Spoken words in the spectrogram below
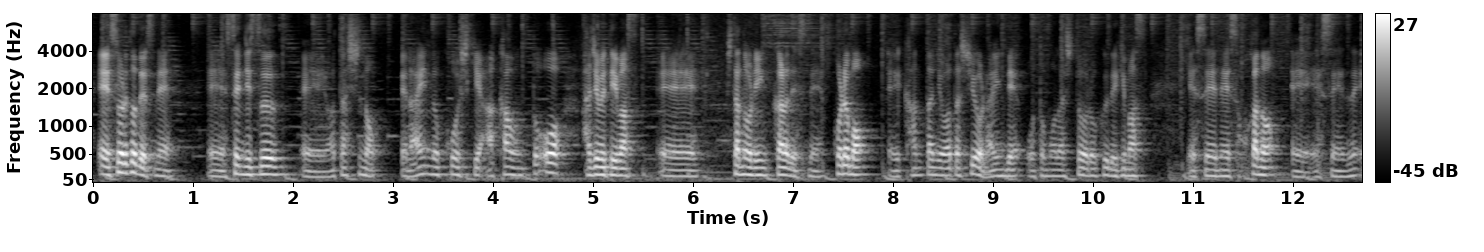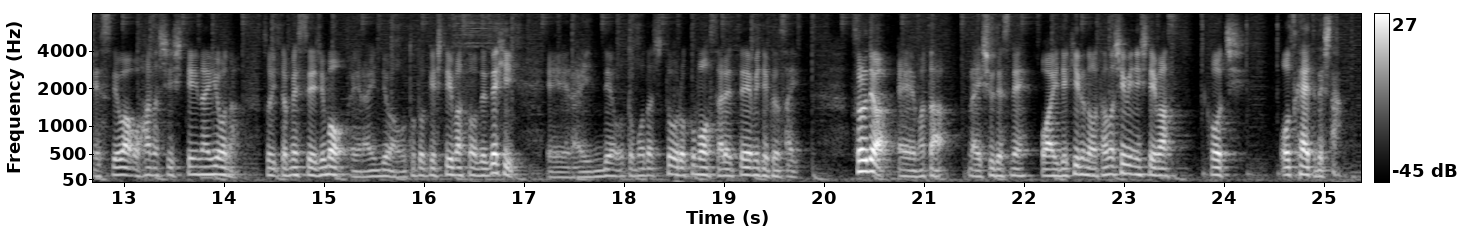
えそれとですねえー、先日、えー、私の LINE の公式アカウントを始めています。えー、下のリンクからですね、これも、え簡単に私を LINE でお友達登録できます。SNS、他の、え SNS ではお話ししていないような、そういったメッセージも、え LINE ではお届けしていますので、ぜひ、え LINE でお友達登録もされてみてください。それでは、えまた来週ですね、お会いできるのを楽しみにしています。コーチ、大塚彩斗でした。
